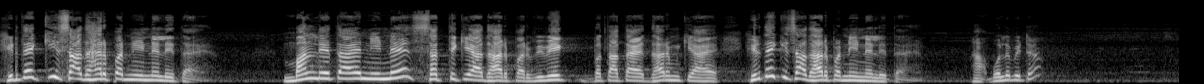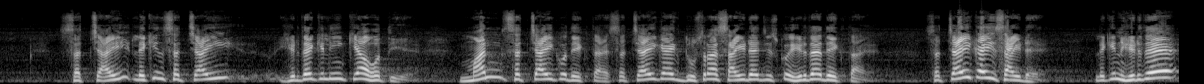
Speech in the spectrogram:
हृदय किस आधार पर निर्णय लेता है? मन लेता है निर्णय सत्य के आधार पर। विवेक बताता है धर्म क्या है। हृदय किस आधार पर निर्णय लेता है? हाँ बोलो बेटा। सच्चाई, लेकिन सच्चाई हृदय के लिए क्या होती है? मन सच्चाई को देखता है। सच्चाई का एक दूसरा साइड है जिसको हृदय देखता है। सच्चाई का ही साइड है, लेकिन हृदय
